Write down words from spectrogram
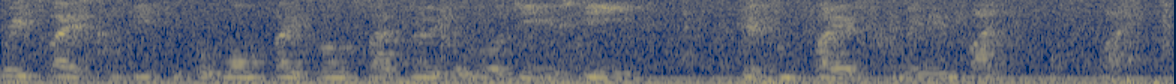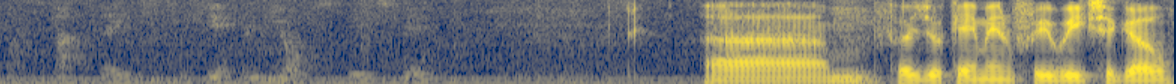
three players competing for one place alongside Virgil, or do you see different players coming in like like last Saturday with different jobs each year? Um, Virgil came in three weeks ago,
